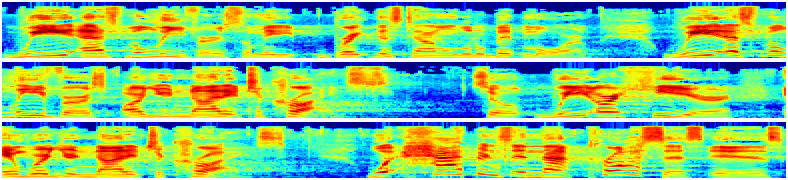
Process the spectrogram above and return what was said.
We as believers, let me break this down a little bit more. We as believers are united to Christ. So we are here and we're united to Christ. What happens in that process is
